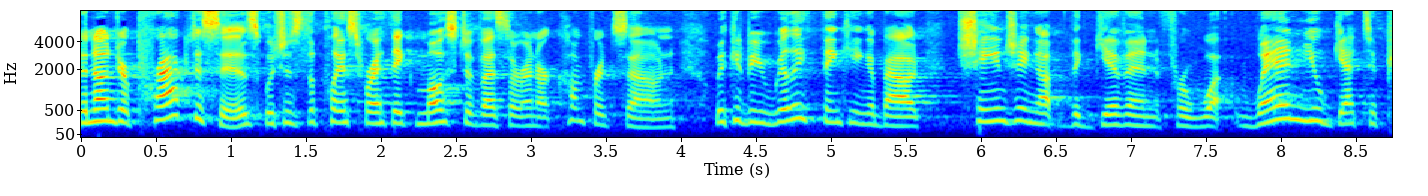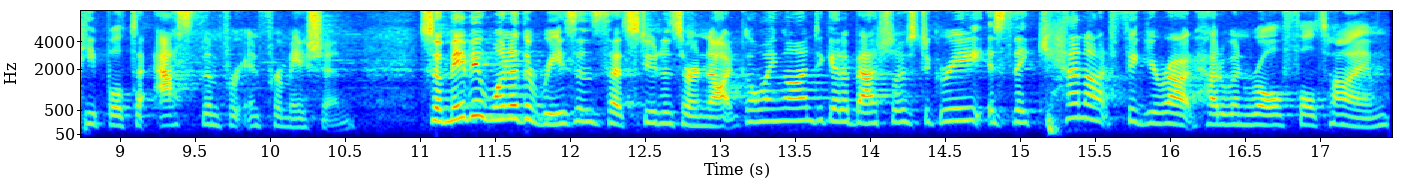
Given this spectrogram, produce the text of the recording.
Then, under practices, which is the place where I think most of us are in our comfort zone, we could be really thinking about changing up the given for what, when you get to people to ask them for information. So maybe one of the reasons that students are not going on to get a bachelor's degree is they cannot figure out how to enroll full time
